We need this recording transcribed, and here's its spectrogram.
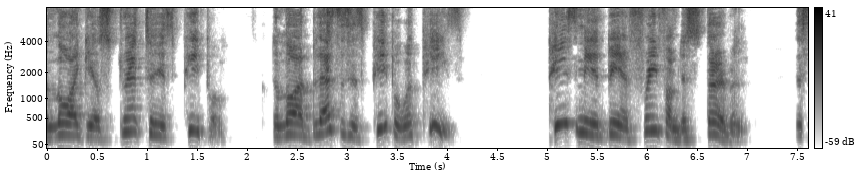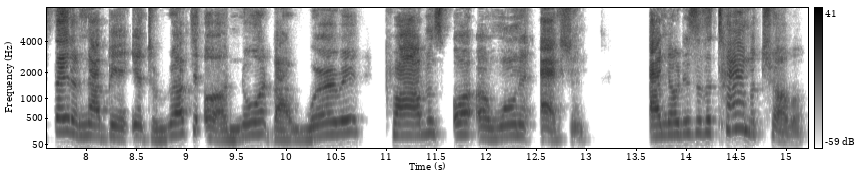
the Lord gives strength to his people. The Lord blesses his people with peace. Peace means being free from disturbance, the state of not being interrupted or annoyed by worry, problems, or unwanted action. I know this is a time of trouble,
